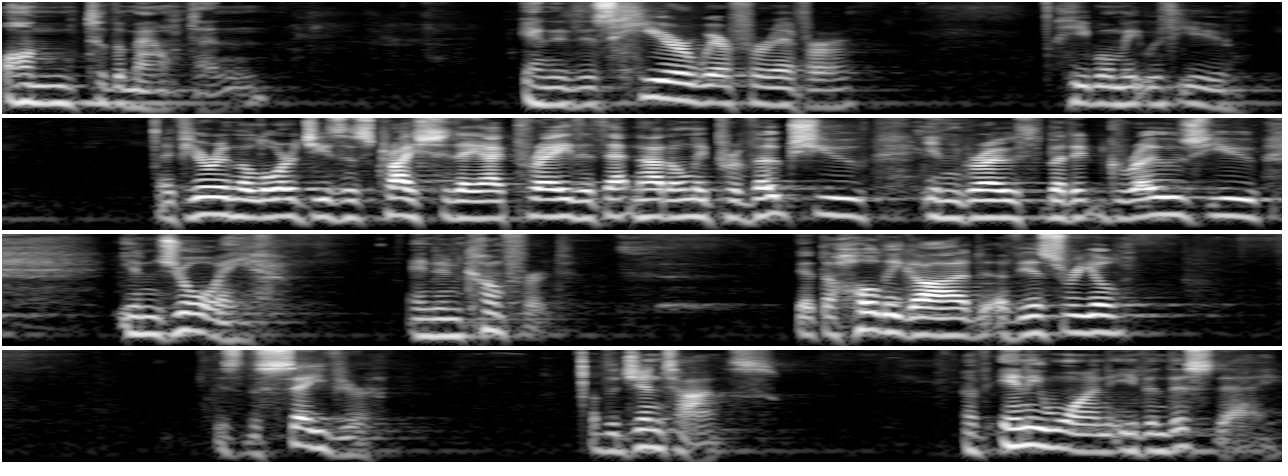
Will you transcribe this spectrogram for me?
onto the mountain. And it is here where forever He will meet with you. If you're in the Lord Jesus Christ today, I pray that that not only provokes you in growth, but it grows you in joy and in comfort. That the holy God of Israel is the Savior of the Gentiles, of anyone, even this day,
